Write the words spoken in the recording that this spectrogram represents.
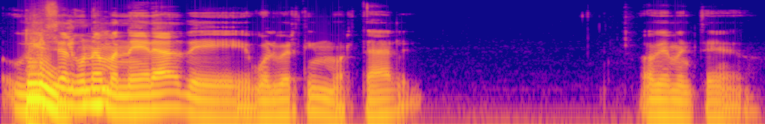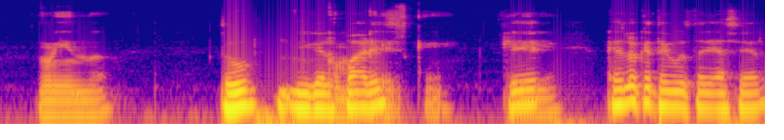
hubiese alguna manera de volverte inmortal, obviamente muriendo. ¿Tú, Miguel Juárez? Que, ¿Qué, ¿Qué es lo que te gustaría hacer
